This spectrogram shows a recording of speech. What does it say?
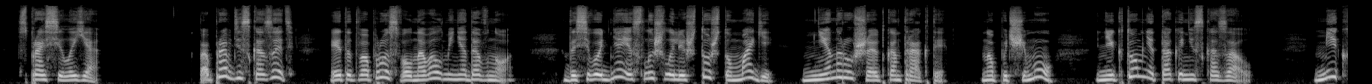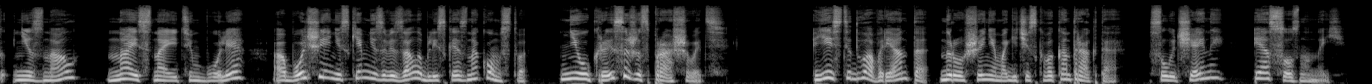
— спросила я. По правде сказать, этот вопрос волновал меня давно. До сего дня я слышала лишь то, что маги не нарушают контракты. Но почему, никто мне так и не сказал. Мик не знал, Найс Най, тем более — а больше я ни с кем не завязала близкое знакомство. Не у крысы же спрашивать. Есть два варианта нарушения магического контракта — случайный и осознанный.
